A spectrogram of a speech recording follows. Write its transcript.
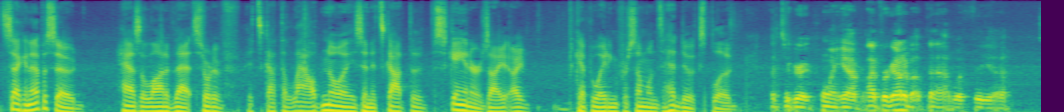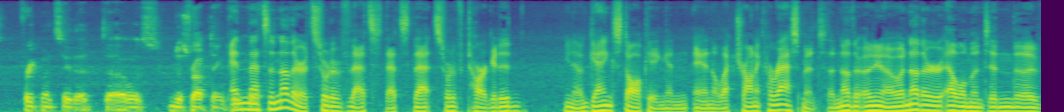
second episode has a lot of that sort of. It's got the loud noise and it's got the scanners. I, I kept waiting for someone's head to explode. That's a great point. Yeah, I forgot about that with the uh, frequency that uh, was disrupting. People. And that's another. It's sort of that's that's that sort of targeted, you know, gang stalking and, and electronic harassment. Another you know another element in the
